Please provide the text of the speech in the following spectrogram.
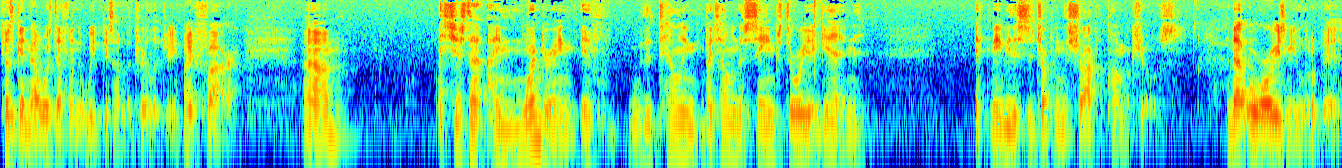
because again, that was definitely the weakest out of the trilogy by far. Um, it's just that I'm wondering if with the telling by telling the same story again, if maybe this is jumping the shark for comic shows, and that worries me a little bit.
